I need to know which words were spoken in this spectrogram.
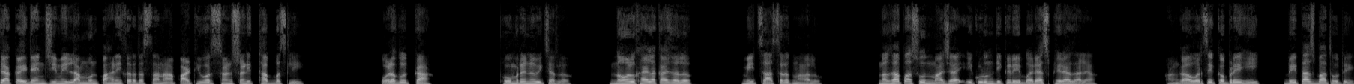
त्या कैद्यांची मी लांबून पाहणी करत असताना पाठीवर सणसणीत थाप बसली. ओळखलं का? ठोंबरेनं विचारलं. न ओळखायला काय झालं? मी चाचरत म्हणालो. नगापासून माझ्या इकडून तिकडे बऱ्याच फेऱ्या झाल्या. अंगावरचे कपडेही बेतासबात होते.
